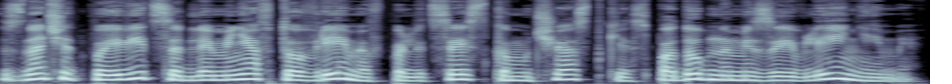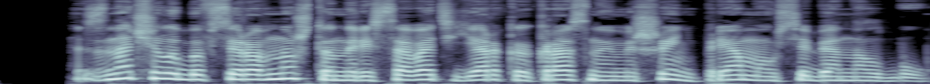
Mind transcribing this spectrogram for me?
значит, появиться для меня в то время в полицейском участке с подобными заявлениями значило бы все равно, что нарисовать ярко-красную мишень прямо у себя на лбу.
